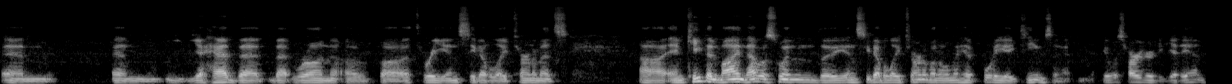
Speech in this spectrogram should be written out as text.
And and you had that that run of uh, three NCAA tournaments. Uh, and keep in mind that was when the NCAA tournament only had 48 teams in it. It was harder to get in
